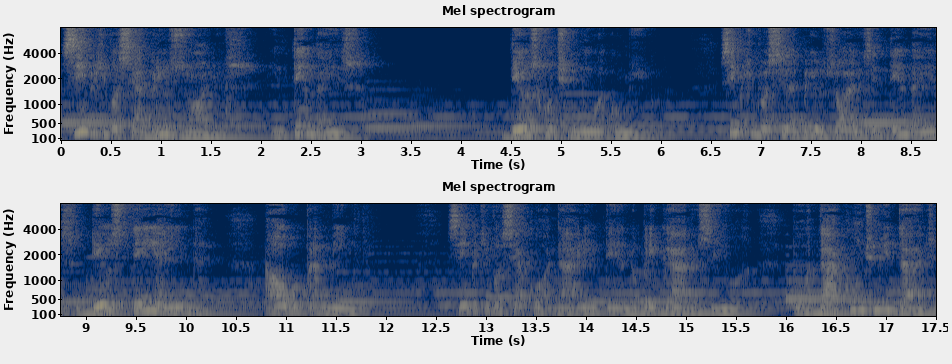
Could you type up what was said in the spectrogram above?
Sempre que você abrir os olhos, entenda isso. Deus continua comigo. Sempre que você abrir os olhos, entenda isso. Deus tem ainda algo para mim. Sempre que você acordar, entenda. Obrigado, Senhor, por dar continuidade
